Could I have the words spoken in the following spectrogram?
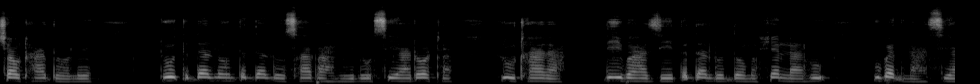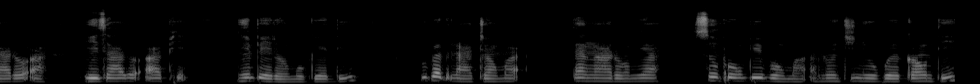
လျှောက်ထားတော်လဲတို့တသက်လုံးတသက်လို့စားပါမည်လို့ဆရာတော်ထံလှူထားတာဒီပါစီတသက်လို့တော့မဖြစ်နိုင်ဟုဥပဒနာဆရာတော်အားလေးစားသောအဖြစ်ညင်းပယ်တော်မူခဲ့သည်ဥပဒနာကြောင့်မှတန်ဃာတော်များစွန့်ဖုံးပေးပုံမှာအလွန်ကြီးညိုပွဲကောင်းသည်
